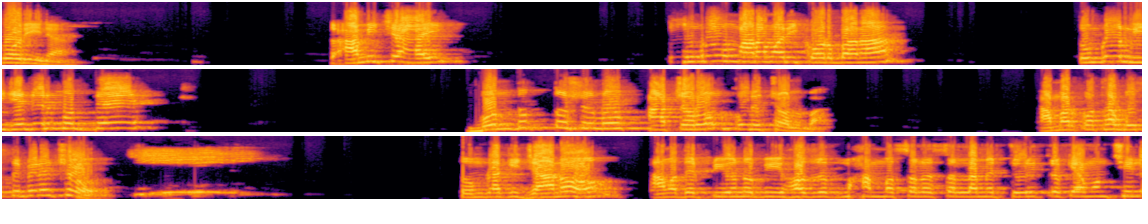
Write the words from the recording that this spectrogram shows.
করি না। আমি চাই তোমরাও মারামারি করবা না তোমরা নিজেদের মধ্যে বন্ধুত্ব সুলভ আচরণ করে চলবা। আমার কথা বুঝতে পেরেছ? তোমরা কি জানো আমাদের প্রিয় নবী হজরত মোহাম্মদ সাল্লাহ সাল্লামের চরিত্র কেমন ছিল?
